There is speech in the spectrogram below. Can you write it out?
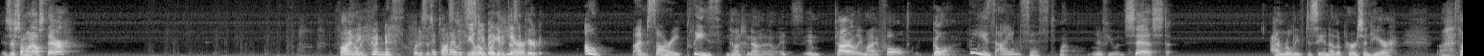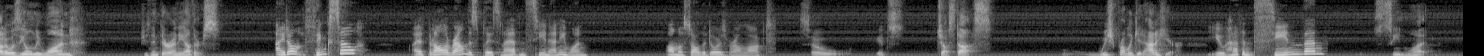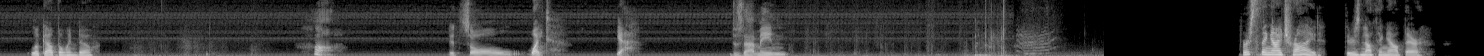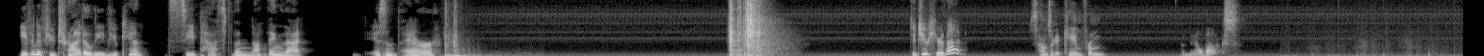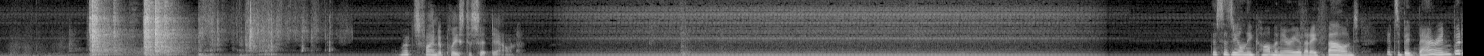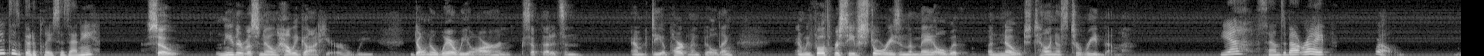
Is there someone else there? Finally. Oh, thank goodness. What is this I place? thought I was It's the so only big one and it doesn't here. appear to be. Oh, I'm sorry. Please. No, no, no, no. It's entirely my fault. Go on. Please, I insist. Well, if you insist. I'm relieved to see another person here. I thought I was the only one. Do you think there are any others? I don't think so. I've been all around this place and I haven't seen anyone. Almost all the doors were unlocked. So, it's just us. We should probably get out of here. You haven't seen then? Seen what? Look out the window. Huh. It's all. White. Yeah. Does that mean. First thing I tried. There's nothing out there. Even if you try to leave, you can't see past the nothing that isn't there. Did you hear that? Sounds like it came from. the mailbox? Let's find a place to sit down. This is the only common area that I found. It's a bit barren, but it's as good a place as any. So, neither of us know how we got here. We don't know where we are, except that it's an empty apartment building. And we've both received stories in the mail with a note telling us to read them. Yeah, sounds about right. Well,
